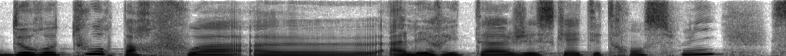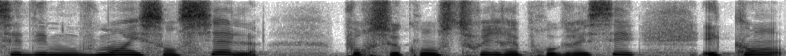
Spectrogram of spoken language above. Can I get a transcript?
de retour parfois euh, à l'héritage et ce qui a été transmis, c'est des mouvements essentiels pour se construire et progresser. Et quand,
